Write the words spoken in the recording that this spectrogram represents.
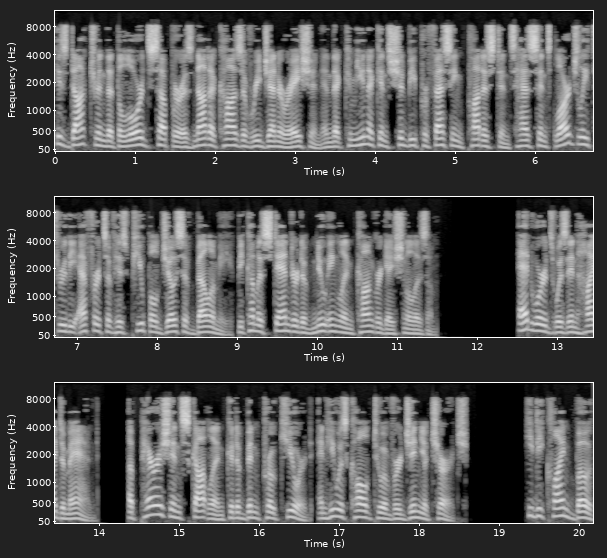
His doctrine that the Lord's Supper is not a cause of regeneration and that communicants should be professing Protestants has since largely through the efforts of his pupil Joseph Bellamy become a standard of New England Congregationalism. Edwards was in high demand. A parish in Scotland could have been procured, and he was called to a Virginia church. He declined both,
